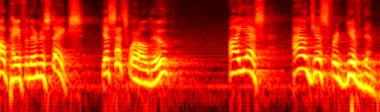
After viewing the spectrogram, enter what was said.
I'll pay for their mistakes. Yes, that's what I'll do. Ah, yes, I'll just forgive them.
